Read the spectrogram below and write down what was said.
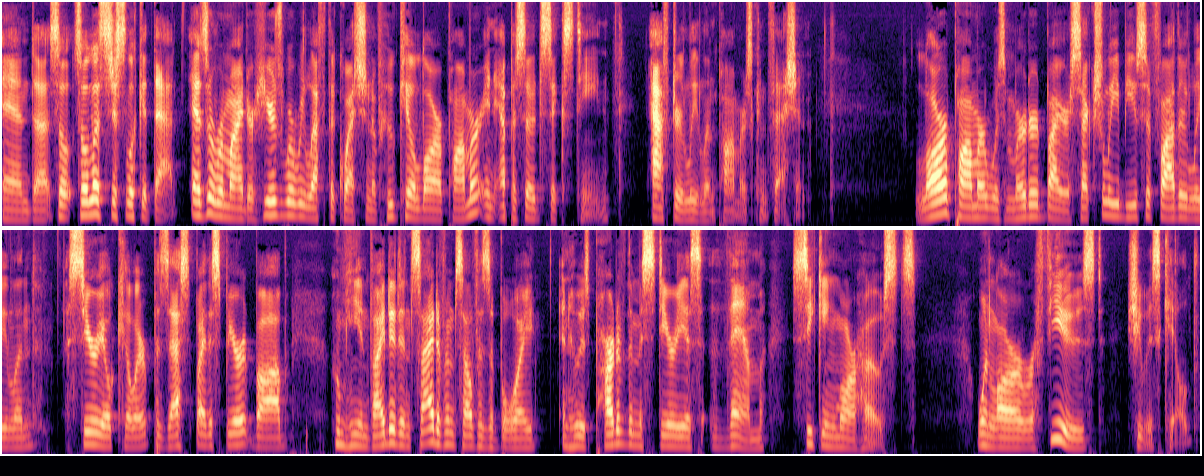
And uh, so, so let's just look at that. As a reminder, here's where we left the question of who killed Laura Palmer in episode 16, after Leland Palmer's confession. Laura Palmer was murdered by her sexually abusive father, Leland, a serial killer possessed by the spirit Bob, whom he invited inside of himself as a boy, and who is part of the mysterious them seeking more hosts. When Laura refused, she was killed.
